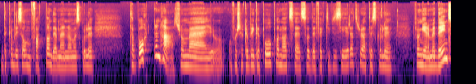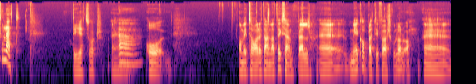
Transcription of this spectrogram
det kan bli så omfattande, men om man skulle ta bort den här som är ju, och försöka bygga på på något sätt så det effektiviserar, tror jag att det skulle fungera. Men det är inte så lätt. Det är jättesvårt. Eh. Och om vi tar ett annat exempel, eh, mer kopplat till förskola då, eh,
